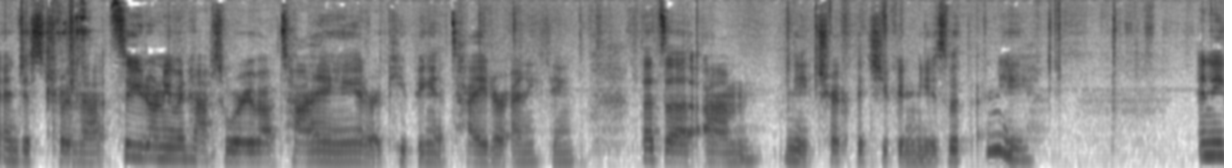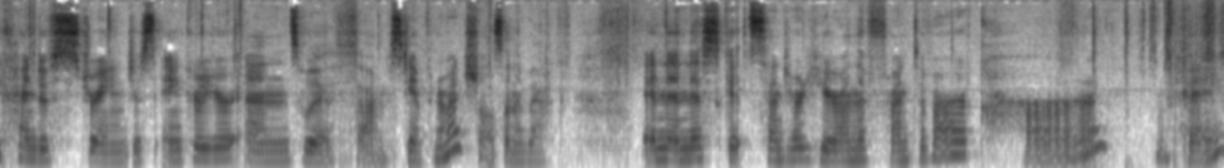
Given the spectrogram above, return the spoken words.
and just trim that. So you don't even have to worry about tying it or keeping it tight or anything. That's a um, neat trick that you can use with any any kind of string. Just anchor your ends with um, Stampin' Dimensionals on the back. And then this gets centered here on the front of our card. Okay,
